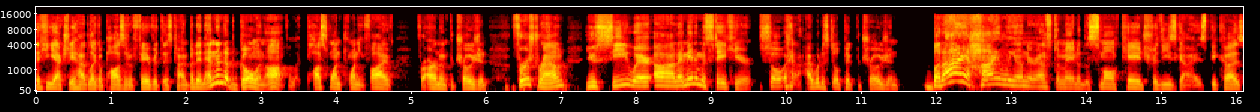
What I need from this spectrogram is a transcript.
that he actually had like a positive favorite this time, but it ended up going up like plus 125 for Armen Petrosyan. First round, you see where uh, and I made a mistake here. So I would have still picked Petrosyan, but I highly underestimated the small cage for these guys because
